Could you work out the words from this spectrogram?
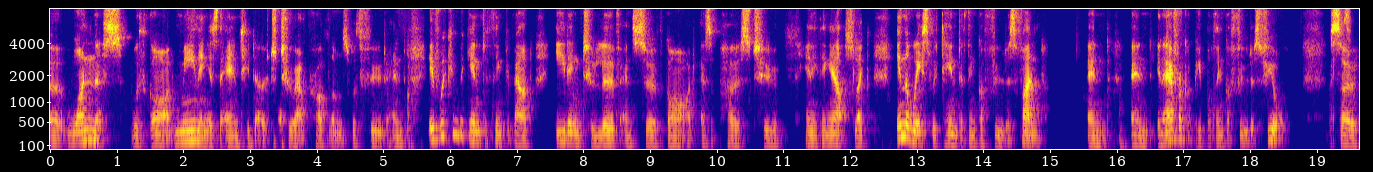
uh, oneness with God. Meaning is the antidote to our problems with food. And if we can begin to think about eating to live and serve God as opposed to anything else, like in the West, we tend to think of food as fun. And, and in Africa, people think of food as fuel. Right. So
